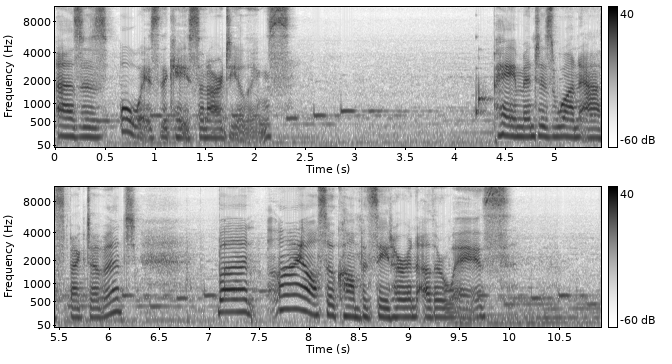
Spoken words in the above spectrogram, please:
as is always the case in our dealings. Payment is one aspect of it, but I also compensate her in other ways.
